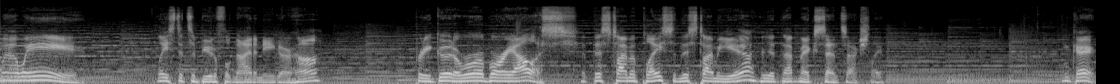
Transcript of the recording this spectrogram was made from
Wowee! At least it's a beautiful night, Inigo, huh? Pretty good Aurora Borealis. At this time of place and this time of year, yeah, that makes sense actually. Okay.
